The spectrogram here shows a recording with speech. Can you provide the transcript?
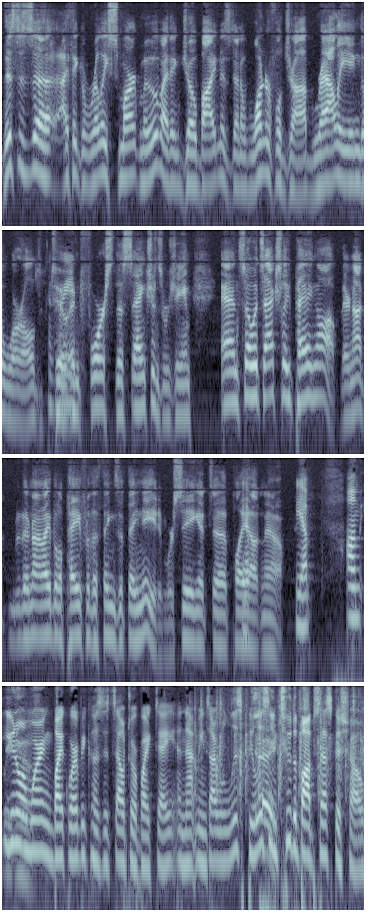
this is, uh, I think, a really smart move. I think Joe Biden has done a wonderful job rallying the world Agreed. to enforce the sanctions regime, and so it's actually paying off. They're not they're not able to pay for the things that they need, and we're seeing it uh, play Yep. out now. Yep. Um, you know, I'm wearing bike wear because it's outdoor bike day, and that means I will lis- be listening to the Bob Cesca show,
